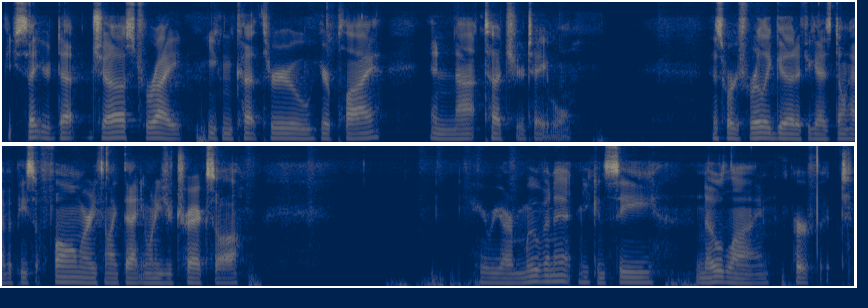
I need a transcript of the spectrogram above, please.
If you set your depth just right, you can cut through your ply and not touch your table. This works really good if you guys don't have a piece of foam or anything like that and you want to use your track saw. Here we are moving it and you can see no line. Perfect.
